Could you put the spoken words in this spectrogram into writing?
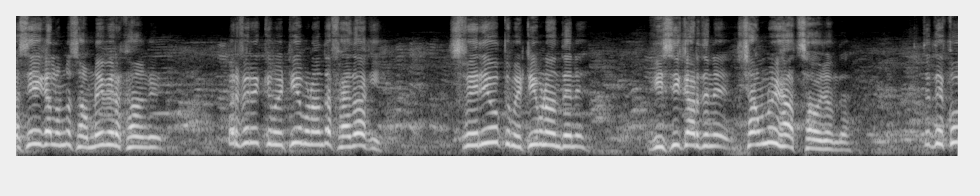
ਅਸੀਂ ਇਹ ਗੱਲ ਉਹਨਾਂ ਸਾਹਮਣੇ ਵੀ ਰੱਖਾਂਗੇ। ਪਰ ਫਿਰ ਇਹ ਕਮੇਟੀਆਂ ਬਣਾਉਣ ਦਾ ਫਾਇਦਾ ਕੀ? ਸਵੇਰੇ ਉਹ ਕਮੇਟੀ ਬਣਾਉਂਦੇ ਨੇ ਵੀਸੀ ਕਰਦੇ ਨੇ, ਸ਼ਾਮ ਨੂੰ ਹੀ ਹਾਦਸਾ ਹੋ ਜਾਂਦਾ। ਤੇ ਦੇਖੋ,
